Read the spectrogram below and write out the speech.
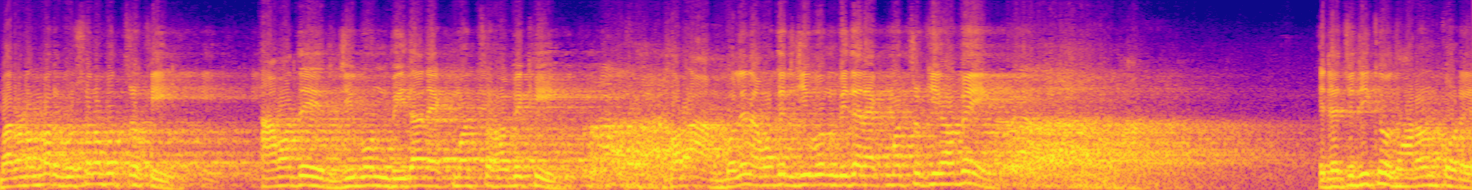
বারো নম্বর ঘোষণাপত্র কি? আমাদের জীবন বিধান একমাত্র হবে কি? কোরআন। বলেন, আমাদের জীবন বিধান একমাত্র কি হবে? এটা যদি কেউ ধারণ করে,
